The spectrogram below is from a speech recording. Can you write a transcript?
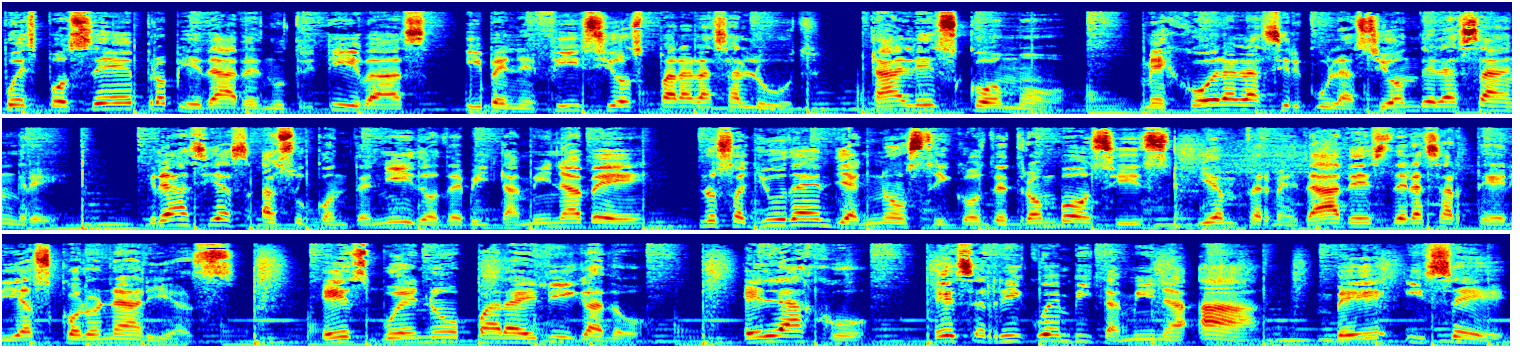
pues posee propiedades nutritivas y beneficios para la salud, tales como mejora la circulación de la sangre, gracias a su contenido de vitamina B, nos ayuda en diagnósticos de trombosis y enfermedades de las arterias coronarias. Es bueno para el hígado. El ajo es rico en vitamina A, B y C,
